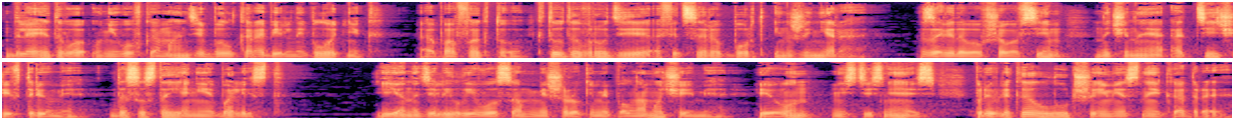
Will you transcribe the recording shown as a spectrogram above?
Для этого у него в команде был корабельный плотник, а по факту кто-то вроде офицера борт-инженера – заведовавшего всем, начиная от течи в трюме до состояния баллист. Я наделил его самыми широкими полномочиями, и он, не стесняясь, привлекал лучшие местные кадры.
